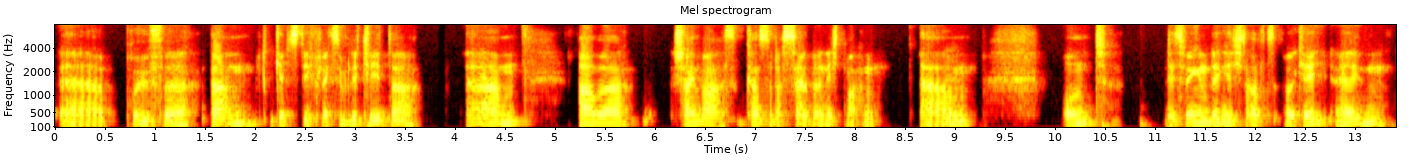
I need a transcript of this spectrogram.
äh, prüfe, dann gibt es die Flexibilität da, ähm, ja. aber scheinbar kannst du das selber nicht machen. Ähm, mhm. Und deswegen denke ich halt, okay, ähm,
